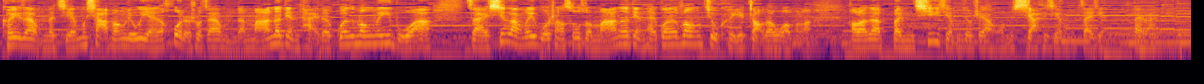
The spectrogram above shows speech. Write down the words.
可以在我们的节目下方留言，或者说在我们的麻呢电台的官方微博啊，在新浪微博上搜索“麻呢电台官方”就可以找到我们了。好了，那本期节目就这样，我们下期节目再见，拜拜。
